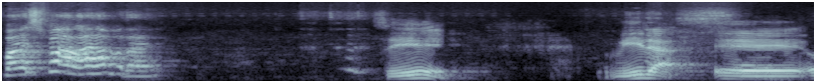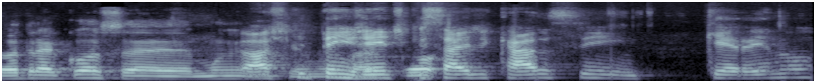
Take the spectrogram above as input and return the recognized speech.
Pode falar, Brian. Sim. Mira, é, outra coisa muito. Eu acho que, que tem gente que sai de casa assim, querendo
